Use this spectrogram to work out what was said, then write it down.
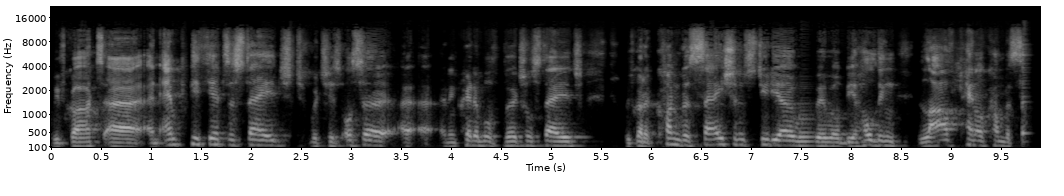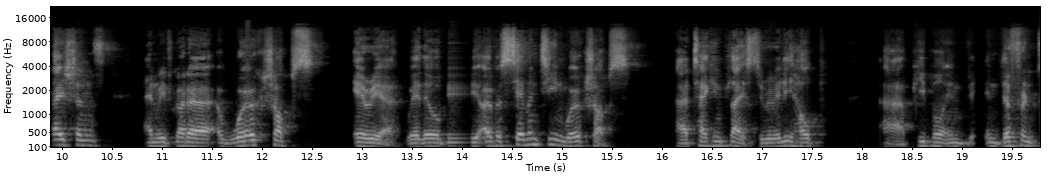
We've got uh, an amphitheater stage, which is also a, an incredible virtual stage. We've got a conversation studio where we'll be holding live panel conversations, and we've got a, a workshops area where there will be over 17 workshops uh, taking place to really help uh, people in, in different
